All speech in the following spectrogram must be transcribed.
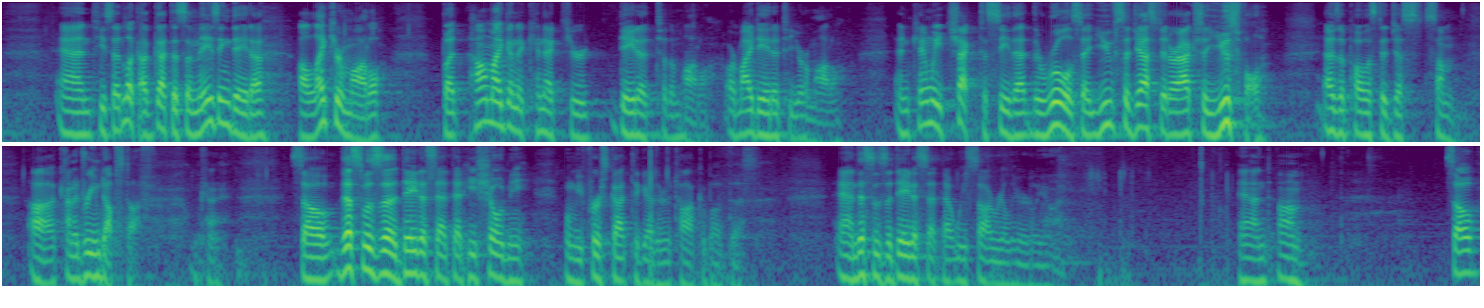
And he said, look, I've got this amazing data. I'll like your model, but how am I going to connect your data to the model, or my data to your model? And can we check to see that the rules that you've suggested are actually useful as opposed to just some uh, kind of dreamed up stuff? Okay. So this was a data set that he showed me when we first got together to talk about this. And this is a data set that we saw really early on. And um, so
